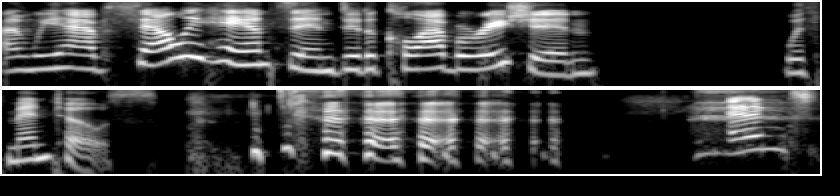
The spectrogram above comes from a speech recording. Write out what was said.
and we have Sally Hansen did a collaboration with Mentos and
